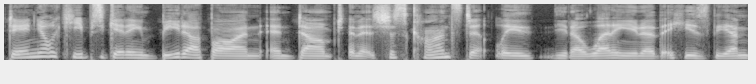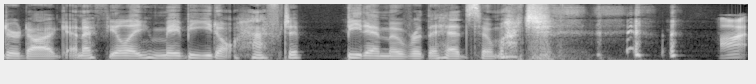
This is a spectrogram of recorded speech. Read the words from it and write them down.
Daniel keeps getting beat up on and dumped, and it's just constantly, you know, letting you know that he's the underdog. And I feel like maybe you don't have to beat him over the head so much. I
